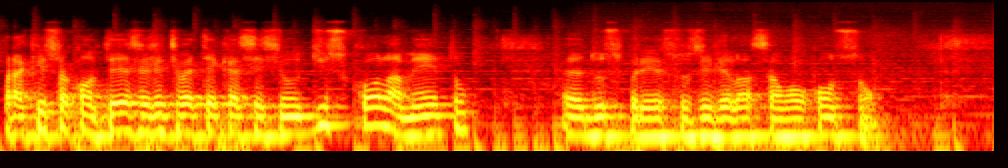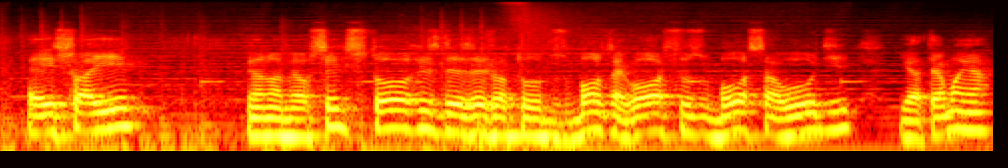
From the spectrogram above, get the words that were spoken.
Para que isso aconteça, a gente vai ter que assistir um descolamento dos preços em relação ao consumo. É isso aí. Meu nome é Alcides Torres, desejo a todos bons negócios, boa saúde e até amanhã.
